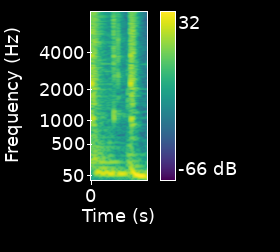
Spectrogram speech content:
you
